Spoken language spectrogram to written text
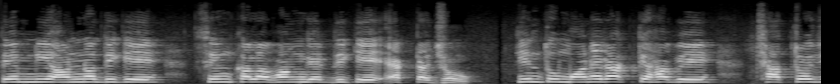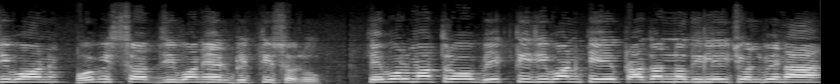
তেমনি অন্যদিকে শৃঙ্খলা ভঙ্গের দিকে একটা ঝোঁক। কিন্তু মনে রাখতে হবে, ছাত্র জীবন ভবিষ্যৎ জীবনের ভিত্তিস্বরূপ। কেবলমাত্র ব্যক্তি জীবনকে প্রাধান্য দিলেই চলবে না,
